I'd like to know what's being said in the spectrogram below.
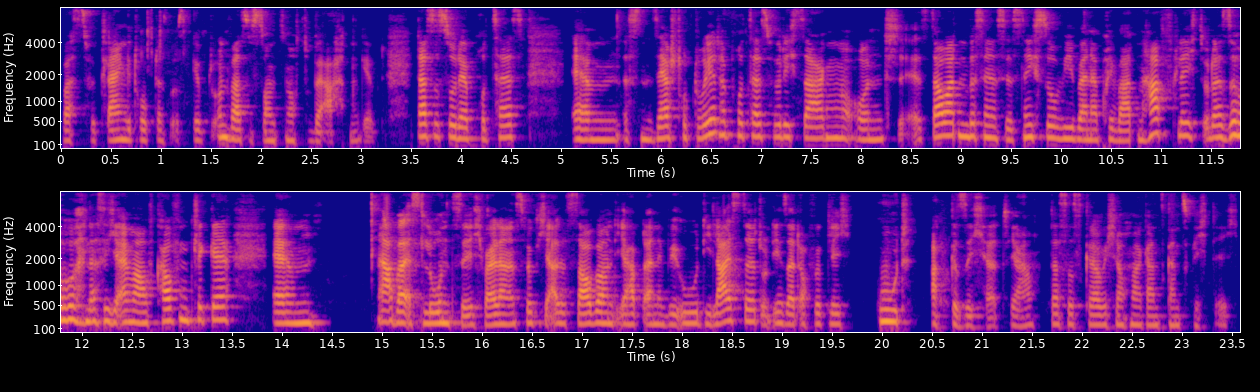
was für Kleingedrucktes es gibt und was es sonst noch zu beachten gibt. Das ist so der Prozess. Ähm, ist ein sehr strukturierter Prozess, würde ich sagen. Und es dauert ein bisschen. Es ist nicht so wie bei einer privaten Haftpflicht oder so, dass ich einmal auf Kaufen klicke. Ähm, aber es lohnt sich, weil dann ist wirklich alles sauber und ihr habt eine BU, die leistet und ihr seid auch wirklich gut abgesichert. Ja, das ist, glaube ich, nochmal ganz, ganz wichtig.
